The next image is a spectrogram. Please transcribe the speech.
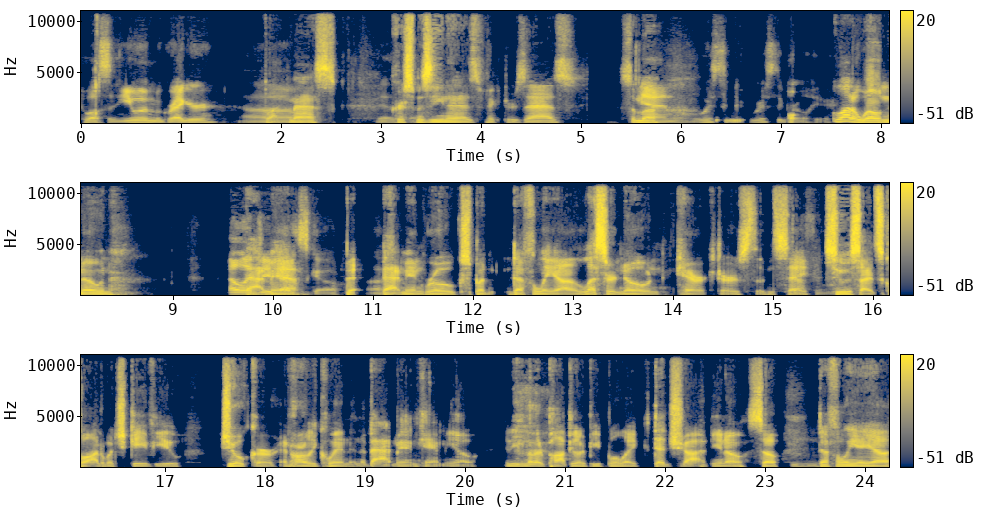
who else? is Ewan McGregor, Black um, Mask, yeah, Chris the- Messina as Victor Zsasz. Some uh, Yeah, and where's the where's the girl here? a lot of well-known Ella Jay Batman. Basco. Ba- Uh, Batman rogues, but definitely uh, lesser known characters than say Definitely. Suicide Squad, which gave you Joker and Harley Quinn and a Batman cameo, and even other popular people like Deadshot. You know, so mhm. definitely a. Uh,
